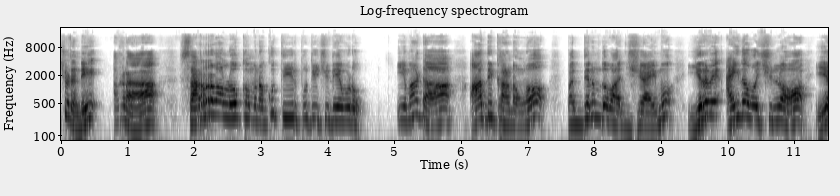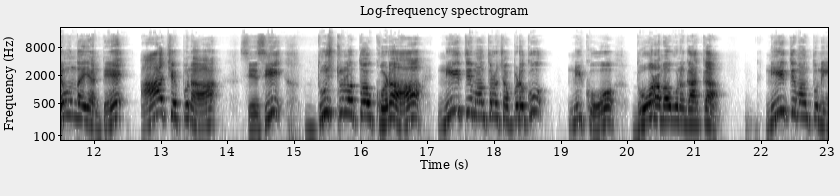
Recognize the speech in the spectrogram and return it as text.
చూడండి అక్కడ సర్వలోకమునకు తీర్పు తీర్చి దేవుడు. ఈ మాట ఆది కాండంలో పద్దెనిమిదవ అధ్యాయము ఇరవై ఐదవ వచనంలో ఏముంది అంటే ఆ చెప్పున చేసి దుష్టులతో కూడా నీతిమంతుల చప్పుడుకు నీకు దూరమగునుగాక. నీతిమంతుని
